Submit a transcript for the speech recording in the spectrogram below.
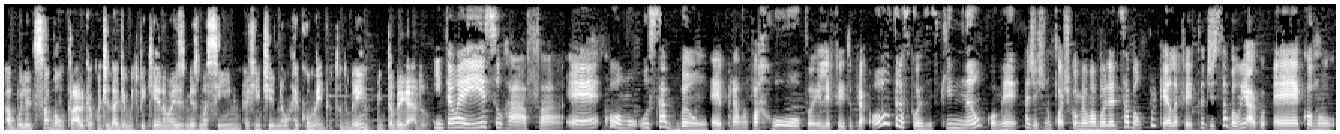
a bolha de sabão. Claro que a quantidade é muito pequena, mas mesmo assim a gente não recomenda. Tudo bem? Muito obrigado. Então é isso, Rafa. É como o sabão é para lavar roupa, ele é feito para outras coisas que não comer. A gente não pode comer uma bolha de sabão porque ela é feita de sabão e água. É como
